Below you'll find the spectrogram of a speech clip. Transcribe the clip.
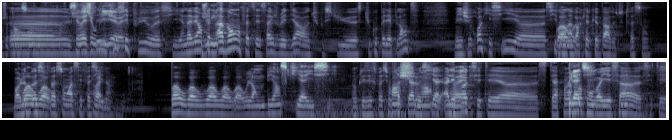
je pense. hein. euh, C'est vrai, j'ai oublié, Je ouais. sais plus ouais, s'il y en avait en Je fait me- avant, en fait c'est ça que je voulais dire, tu, si, tu, euh, si tu coupais les plantes. Mais je crois qu'ici, euh, s'il doit en avoir quelque part de toute façon. Bon, le Waouh, boss, de toute façon assez facile. hein. Waouh, waouh, waouh, waouh, l'ambiance qu'il y a ici. Donc les expressions faciales aussi. À, l'époque, c'était euh, c'était la première fois qu'on voyait ça. Mm. C'était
